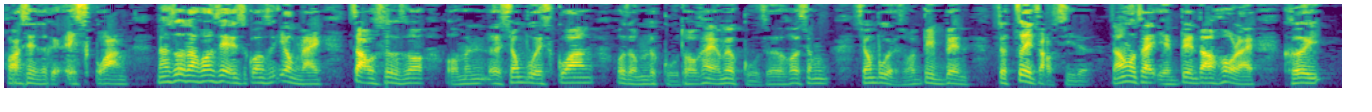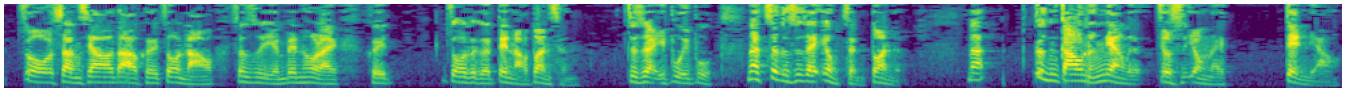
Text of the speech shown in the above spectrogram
发现这个 X 光。那时候它发现 X 光是用来照射说我们的胸部 X 光，或者我们的骨头看有没有骨折或胸胸部有什么病变，这最早期的，然后再演变到后来可以。做上消化道可以做脑，甚至演变后来可以做这个电脑断层，这是在一步一步。那这个是在用诊断的，那更高能量的就是用来电疗，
